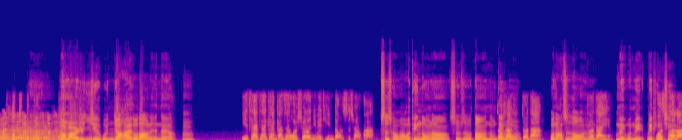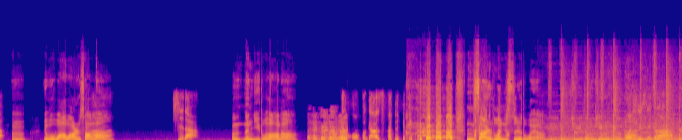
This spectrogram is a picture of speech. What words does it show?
慢慢是一切过。你家孩子多大了？现在呀？嗯。你猜猜看，刚才我说了，你没听懂四川话。四川话我听懂了，是不是？我当然能听懂。多大？我哪知道啊？多大？没，我没没听清。我说了。嗯，有个娃娃二十三了。是的。嗯，那你多大了？我不告诉你。你三十多，你四十多呀？我四十多。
